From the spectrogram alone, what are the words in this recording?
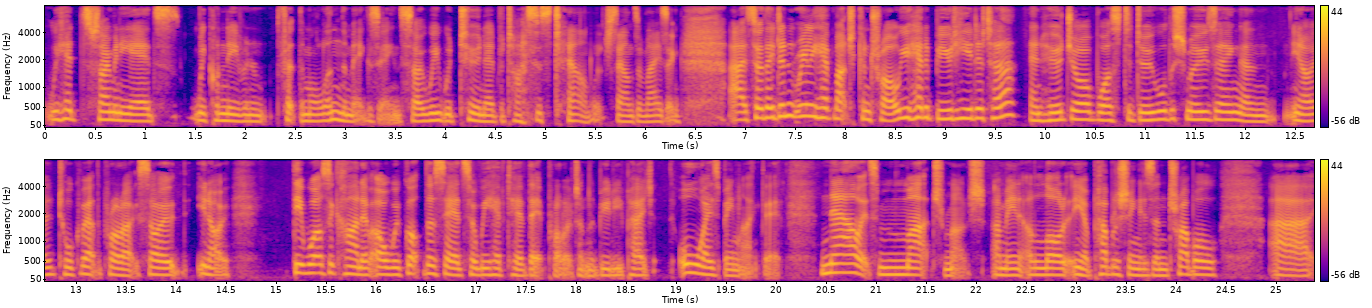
we had so many ads, we couldn't even fit them all in the magazine. So we would turn advertisers down, which sounds amazing. Uh, so they didn't really have much control. You had a beauty editor, and her job was to do all the schmoozing and, you know, talk about the product. So, you know, there was a kind of, oh, we've got this ad, so we have to have that product on the beauty page. Always been like that. Now it's much, much. I mean, a lot, you know, publishing is in trouble. Uh,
